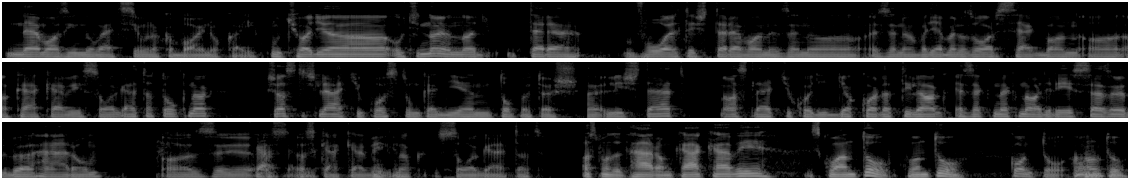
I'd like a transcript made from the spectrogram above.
nem az innovációnak a bajnokai. Úgyhogy, uh, úgyhogy nagyon nagy tere volt és tere van ezen a, ezen a vagy ebben az országban a, a KKV szolgáltatóknak, és azt is látjuk, hoztunk egy ilyen top 5-ös listát, azt látjuk, hogy itt gyakorlatilag ezeknek nagy része, az 5-ből 3 az, az, az KKV-knak szolgáltat. Azt mondod, három KKV, ez Quanto? Quanto? Konto. Konto.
